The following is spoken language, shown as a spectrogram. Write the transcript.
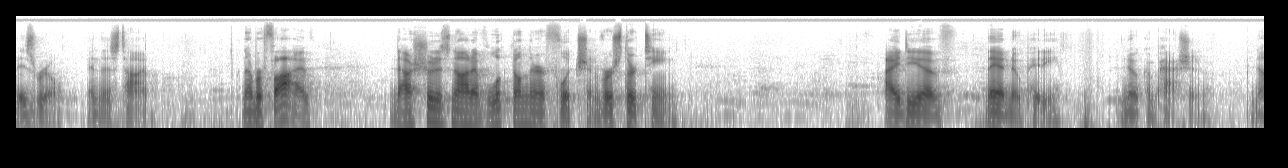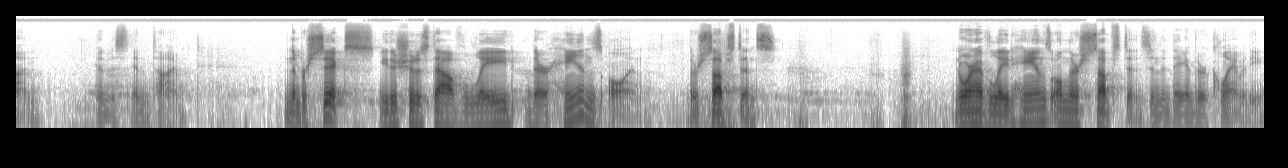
Israel in this time. Number five, thou shouldest not have looked on their affliction. Verse 13 idea of they had no pity. no compassion, none in this in time. Number six, neither shouldest thou have laid their hands on their substance, nor have laid hands on their substance in the day of their calamity.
